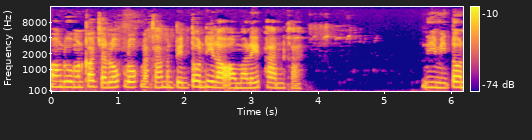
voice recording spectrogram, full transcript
มองดูมันก็จะลกๆนะคะ มันเป็นต้นที่เราเอามาเมล็ดพันธุ์ค่ะ นี่มีต้น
